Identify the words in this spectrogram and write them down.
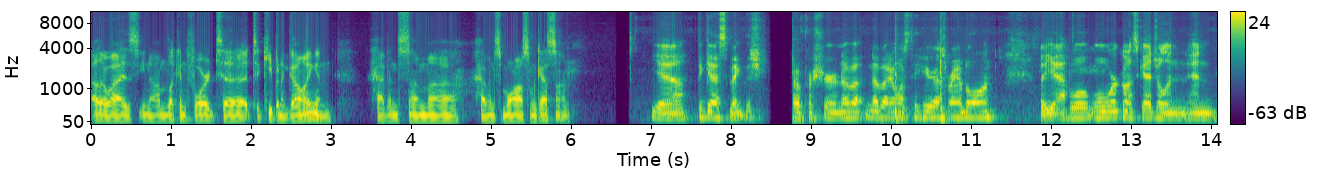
otherwise, you know, I'm looking forward to to keeping it going and having some uh, having some more awesome guests on. Yeah, the guests make the show for sure. Nobody nobody wants to hear us ramble on, but yeah, we'll we'll work on a schedule and and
